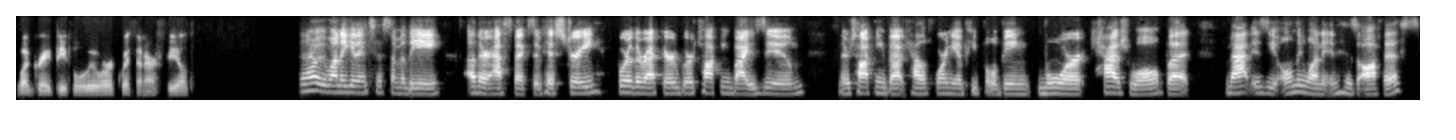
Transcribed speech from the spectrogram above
what great people we work with in our field. Now we want to get into some of the other aspects of history. For the record we're talking by zoom. They're talking about california people being more casual but matt is the only one in his office.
